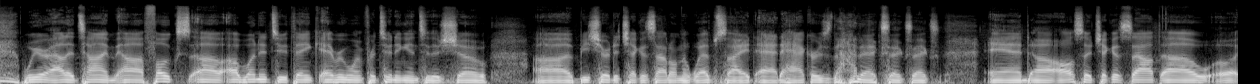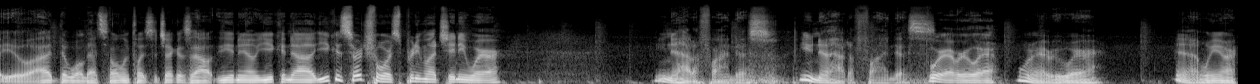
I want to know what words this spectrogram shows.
we are out of time, uh, folks. Uh, I wanted to thank everyone for tuning into the show. Uh, be sure to check us out on the website at hackers.xxx, and uh, also check us out. Uh, uh, well, that's the only place to check us out. You know, you can uh, you can search for us pretty much anywhere. You know how to find us. You know how to find us. We're everywhere. We're everywhere. Yeah, we are.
